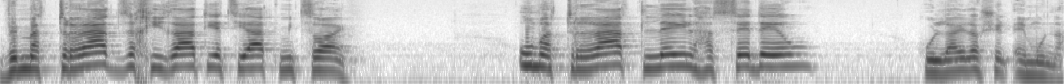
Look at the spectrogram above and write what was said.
ומטרת זכירת יציאת מצרים ומטרת ליל הסדר הוא לילה של אמונה.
